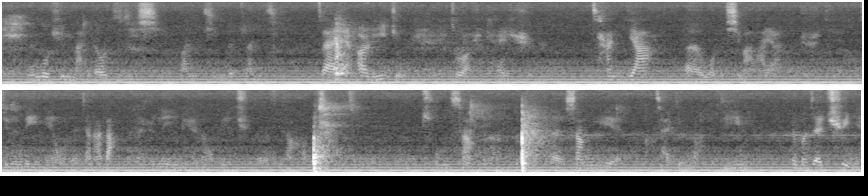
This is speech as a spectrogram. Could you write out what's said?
一样，能够去买到自己喜欢听的专辑。在二零一九年，周老师开始参加呃我们喜马拉雅的知识节，记得那一年我在加拿大，但是那一年呢，我们也取得了非常好的成绩，冲上了呃商业财经榜的第一名。那么在去年。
